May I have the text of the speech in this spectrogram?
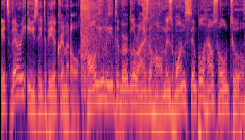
It's very very easy to be a criminal. All you need to burglarize a home is one simple household tool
